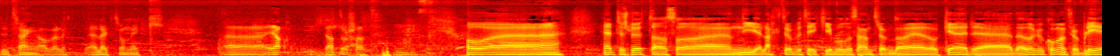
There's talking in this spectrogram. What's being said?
du trenger av ele elektronikk. Eh, ja, rett og slett. Og uh, helt til slutt, altså, en ny elektrobutikk i Bodø sentrum. Da er dere, eh, er dere kommet for å bli?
